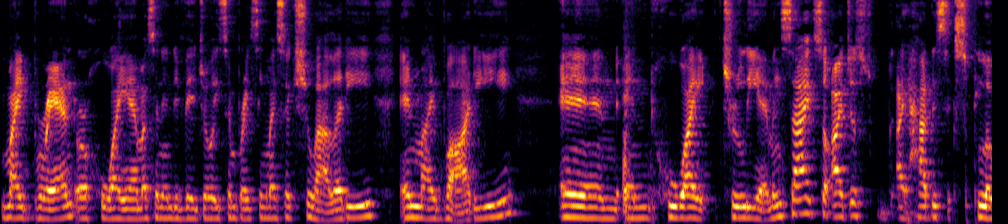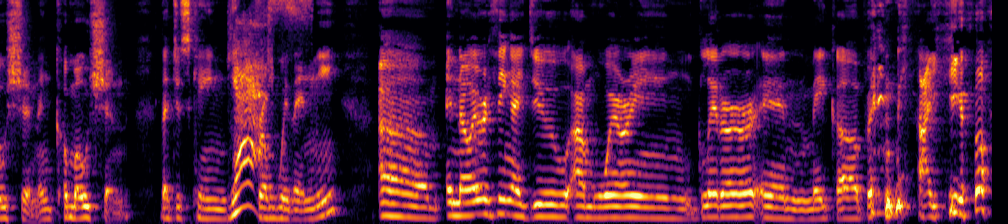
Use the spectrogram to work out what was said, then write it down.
my brand or who I am as an individual is embracing my sexuality and my body and and who I truly am inside. So I just I had this explosion and commotion that just came Yes. from within me. Um, and now everything I do, I'm wearing glitter and makeup and high heels.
